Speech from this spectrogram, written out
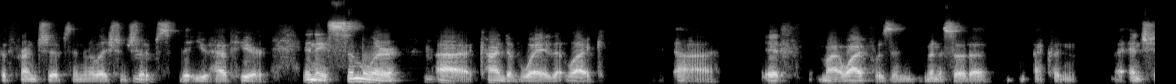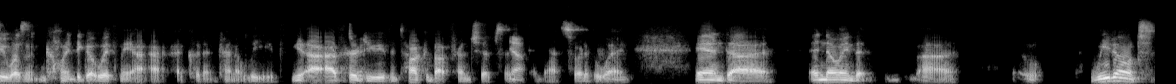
the friendships and relationships mm-hmm. that you have here in a similar uh, kind of way that like uh, if my wife was in Minnesota, I couldn't, and she wasn't going to go with me. I, I couldn't kind of leave. Yeah, I've heard you even talk about friendships in, yeah. in that sort of a way, and uh, and knowing that uh, we don't.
